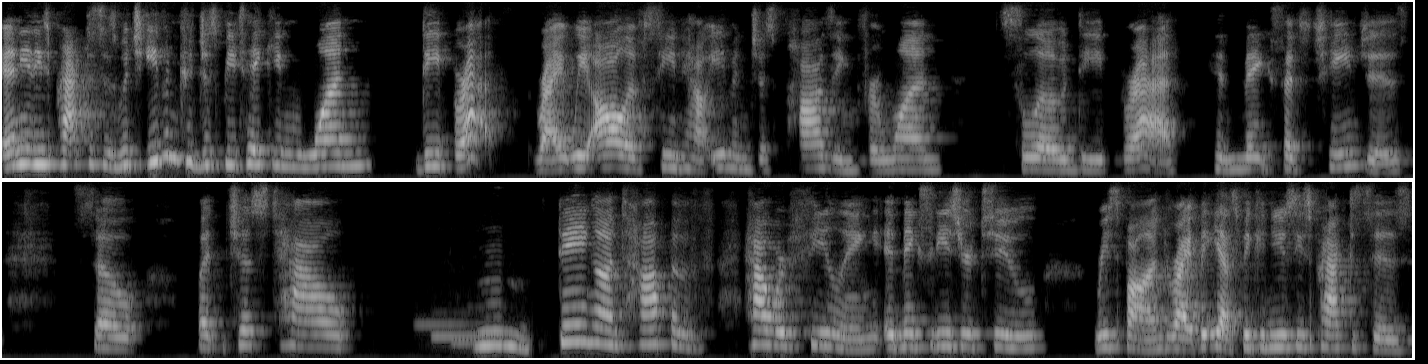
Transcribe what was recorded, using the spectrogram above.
any of these practices, which even could just be taking one deep breath, right? We all have seen how even just pausing for one slow, deep breath can make such changes. So, but just how mm. staying on top of how we're feeling, it makes it easier to respond, right? But yes, we can use these practices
